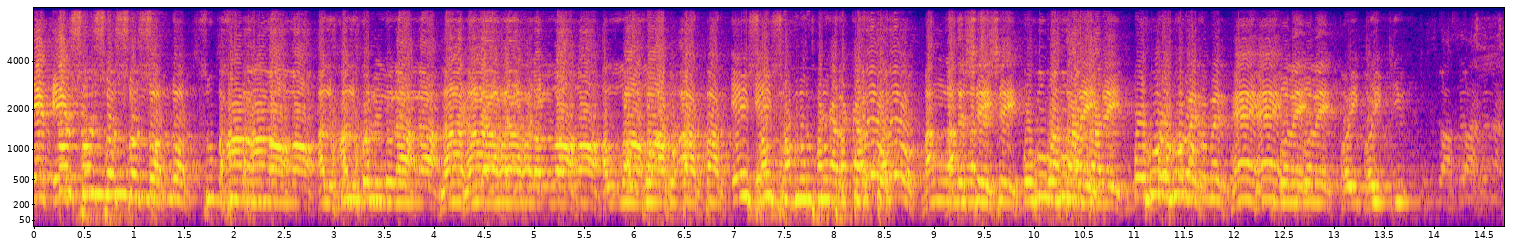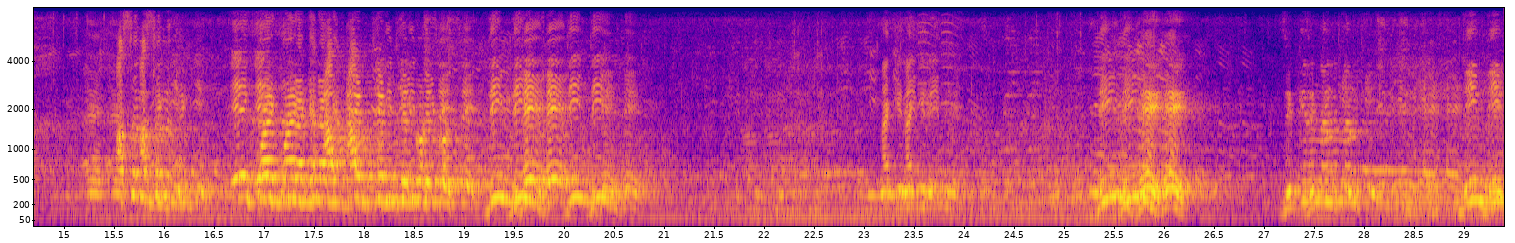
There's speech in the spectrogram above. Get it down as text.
এত সুন্দর সুন্দর সুবহানাল্লাহ আলহামদুলিল্লাহ লা ইলাহা ইল্লাল্লাহ আল্লাহু আকবার এই সব শব্দ থাকার কারণে বাংলাদেশে বহু মাজারে বহু রকমের হ্যাঁ বলে ওই ওই কি আছে আছে নাকি এই কয়েক কয়েক আপডেট যে বের করছে। দিন দিন দিন দিন নাকি নাকি? দিন দিন। হে হে জিকিরের নাম কি? দিন দিন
